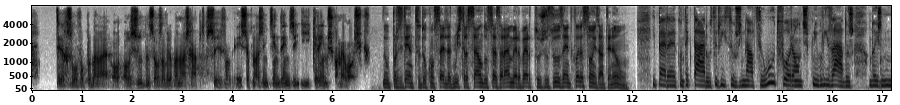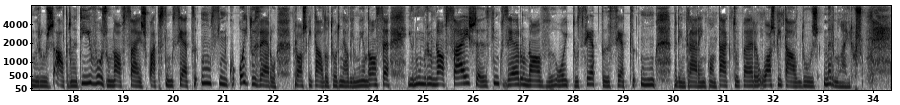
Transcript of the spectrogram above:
resolva o problema ou, ajude-nos a resolver o problema o mais rápido possível. É isso que nós entendemos e, e queremos, como é lógico. O presidente do Conselho de Administração do Cesarama, Herberto Jesus, em declarações à Antena 1. E para contactar o Serviço Regional de Saúde foram disponibilizados dois números alternativos, o 964571580 para o Hospital Dr. Nélio Mendonça e o número 965098771 para entrar em contacto para o Hospital dos Marmeleiros.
